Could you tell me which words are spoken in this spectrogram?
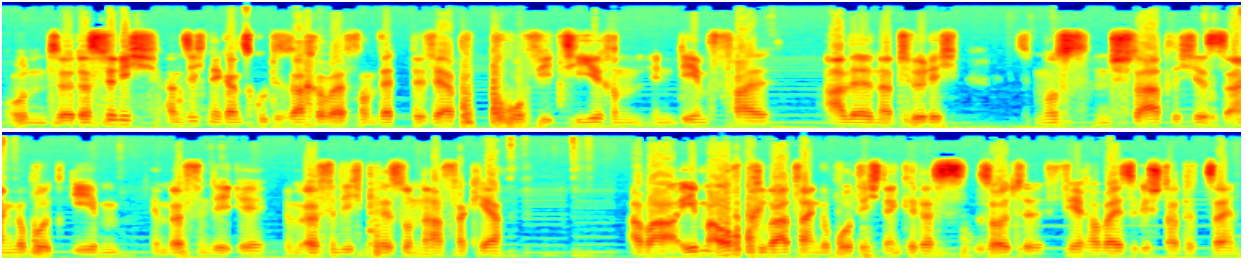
Und äh, das finde ich an sich eine ganz gute Sache, weil vom Wettbewerb profitieren in dem Fall alle natürlich. Es muss ein staatliches Angebot geben im, öffentlich, äh, im öffentlichen Personennahverkehr. Aber eben auch private Angebote. Ich denke, das sollte fairerweise gestattet sein.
